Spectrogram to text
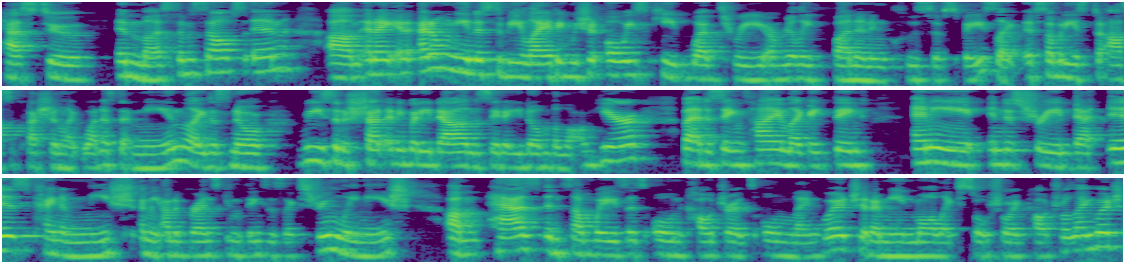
has to immerse themselves in. Um, and I I don't mean this to be like I think we should always keep Web three a really fun and inclusive space. Like if somebody is to ask a question like what does that mean, like there's no reason to shut anybody down to say that you don't belong here. But at the same time, like I think any industry that is kind of niche, I mean, on a grand scheme of things, is extremely niche, um, has in some ways its own culture, its own language, and I mean more like social and cultural language.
